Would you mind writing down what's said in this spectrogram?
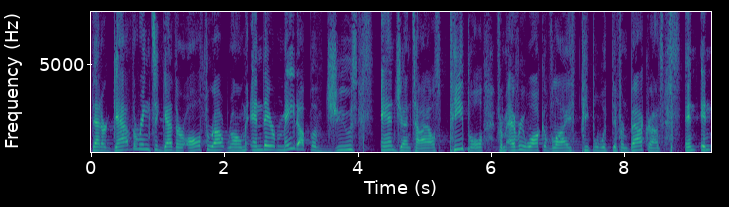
that are gathering together all throughout Rome, and they're made up of Jews and Gentiles, people from every walk of life, people with different backgrounds. And in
